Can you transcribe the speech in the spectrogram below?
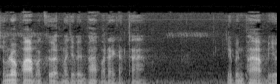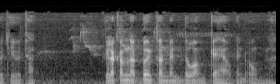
สำหรับภาพมาเกิดมาจะเป็นภาพอะไรก็ตามหรือเป็นภาพวิวทิวทัศน์คือเรากำหนดเบื้องต้นเป็นดวงแก้วเป็นองค์พระ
